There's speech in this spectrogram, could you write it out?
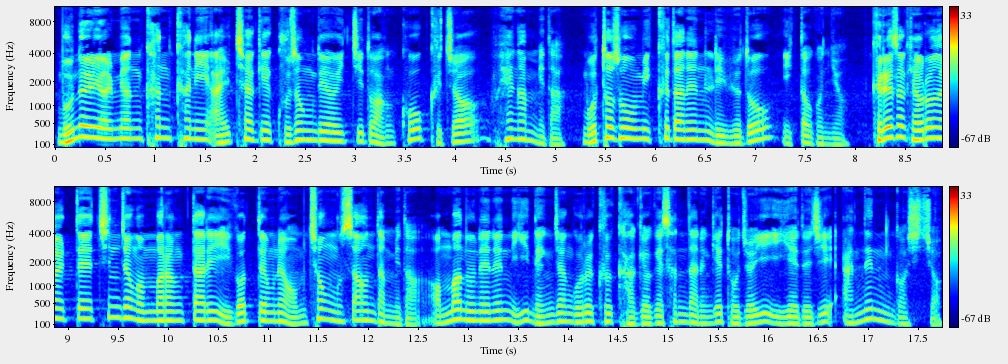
문을 열면 칸칸이 알차게 구성되어 있지도 않고 그저 횡합니다. 모터 소음이 크다는 리뷰도 있더군요. 그래서 결혼할 때 친정 엄마랑 딸이 이것 때문에 엄청 싸운답니다. 엄마 눈에는 이 냉장고를 그 가격에 산다는 게 도저히 이해되지 않는 것이죠.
